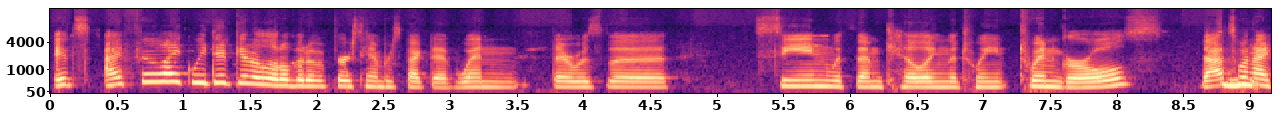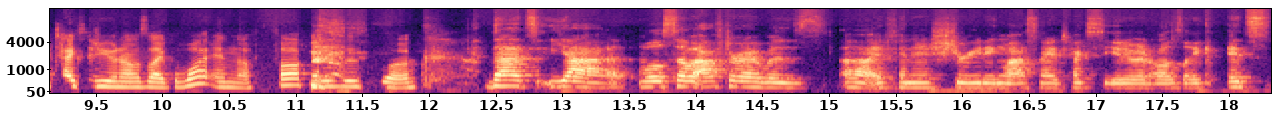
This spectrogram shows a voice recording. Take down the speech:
It's I feel like we did get a little bit of a first-hand perspective when there was the scene with them killing the twin twin girls. That's when mm-hmm. I texted you and I was like, "What in the fuck is this book?" That's yeah. Well, so after I was uh, I finished reading last night, I texted you and I was like, "It's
